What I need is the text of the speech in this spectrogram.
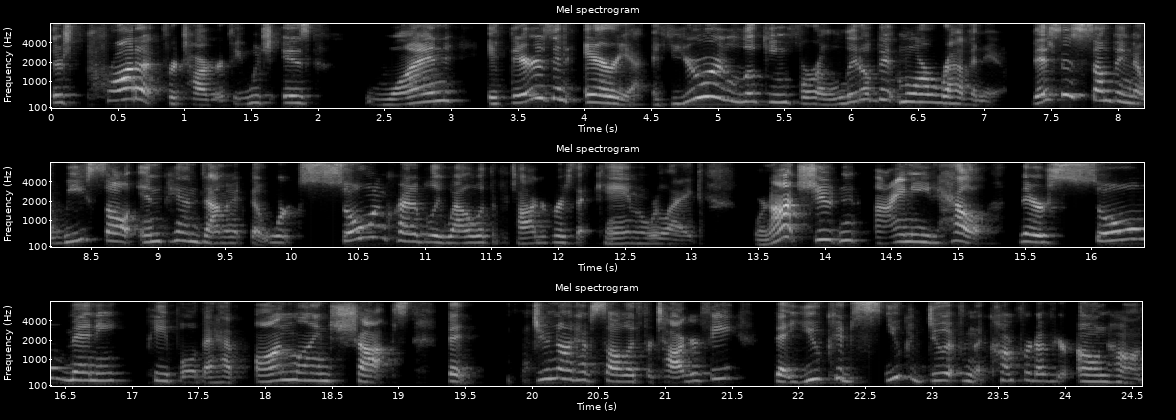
There's product photography, which is one, if there's an area, if you are looking for a little bit more revenue, this is something that we saw in pandemic that worked so incredibly well with the photographers that came and were like, we're not shooting, I need help. There's so many people that have online shops that do not have solid photography that you could you could do it from the comfort of your own home.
